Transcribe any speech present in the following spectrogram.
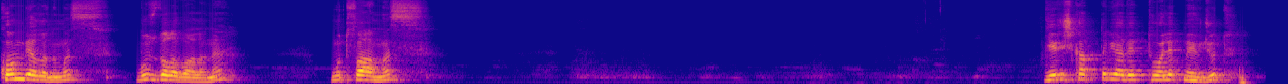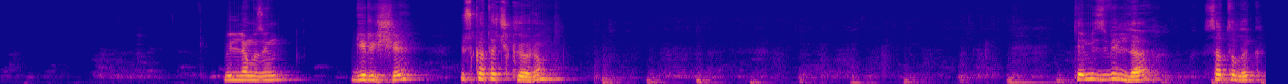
Kombi alanımız, buzdolabı alanı, mutfağımız. Giriş katta bir adet tuvalet mevcut. Villamızın girişi. Üst kata çıkıyorum. Temiz villa, satılık,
